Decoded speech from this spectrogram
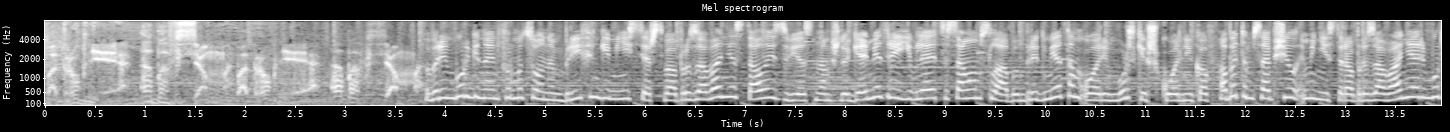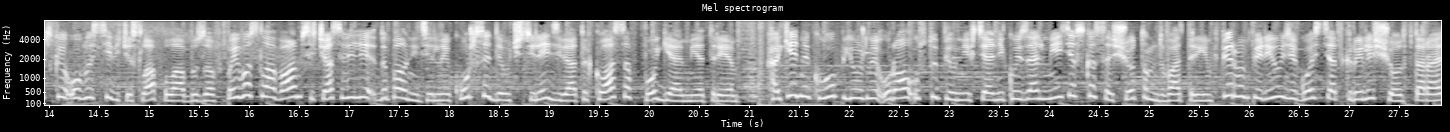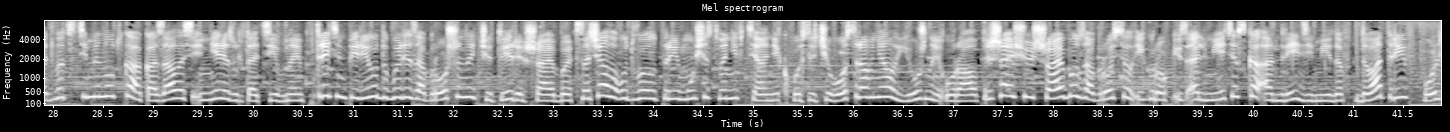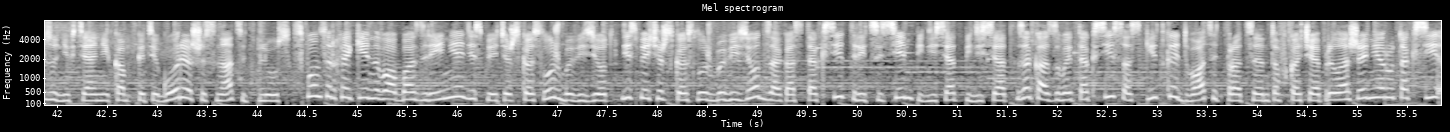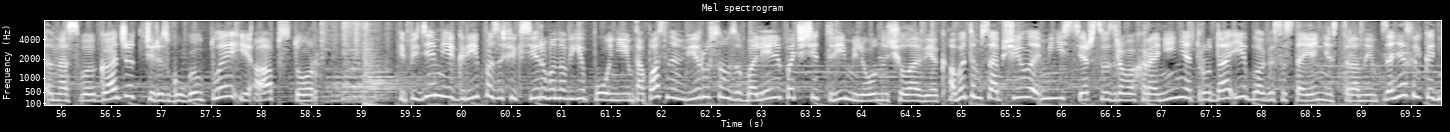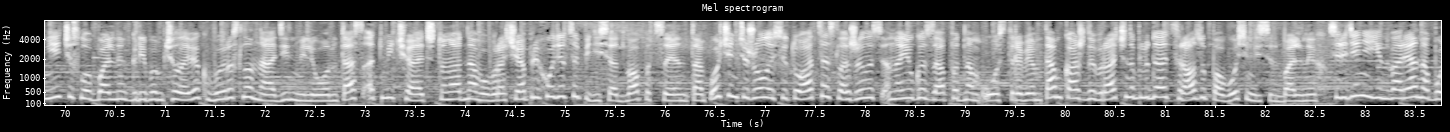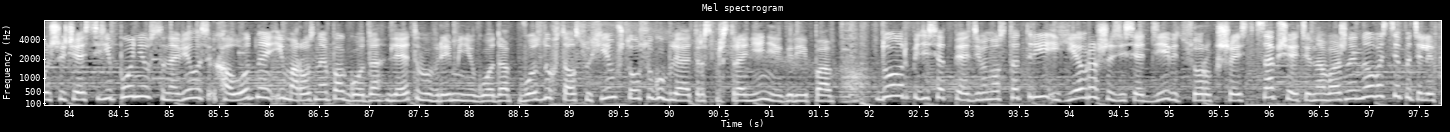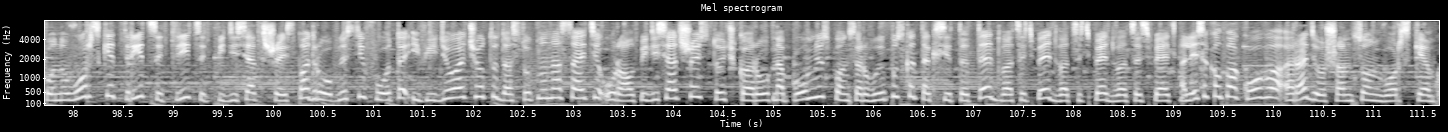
Подробнее обо всем. Подробнее обо всем. В Оренбурге на информационном брифинге Министерства образования стало известно, что геометрия является самым слабым предметом у оренбургских школьников. Об этом сообщил министр образования Оренбургской области Вячеслав Лабузов. По его словам, сейчас ввели дополнительные курсы для учителей девятых классов по геометрии. Хоккейный клуб «Южный Урал» уступил нефтянику из Альметьевска со счетом 2-3. В первом периоде гости открыли счет. Вторая 20-минутка оказалась нерезультативной результативной. В третьем периоде были заброшены четыре шайбы. Сначала удвоил преимущество нефтяник, после чего сравнял Южный Урал. Решающую шайбу забросил игрок из Альметьевска Андрей Демидов. 2-3 в пользу нефтяника. Категория 16+. Спонсор хоккейного обозрения диспетчерская служба везет. Диспетчерская служба везет заказ такси 37 50 50. Заказывай такси со скидкой 20%. Качай приложение Рутакси на свой гаджет через Google Play и App Store. Эпидемия гриппа зафиксирована в Японии. Опасным вирусом заболели почти 3 миллиона человек. Об этом сообщило Министерство здравоохранения, труда и благосостояния страны. За несколько дней число больных гриппом человек выросло на 1 миллион. ТАСС отмечает, что на одного врача приходится 52 пациента. Очень тяжелая ситуация сложилась на юго-западном острове. Там каждый врач наблюдает сразу по 80 больных. В середине января на большей части Японии установилась холодная и морозная погода для этого времени года. Воздух стал сухим сухим, что усугубляет распространение гриппа. Доллар 55.93, евро 69.46. Сообщайте на важные новости по телефону Ворске 30 30 56. Подробности, фото и видео отчеты доступны на сайте урал56.ру. Напомню, спонсор выпуска такси ТТ 25 25 25. Олеся Колпакова, радио «Шансон Ворске».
